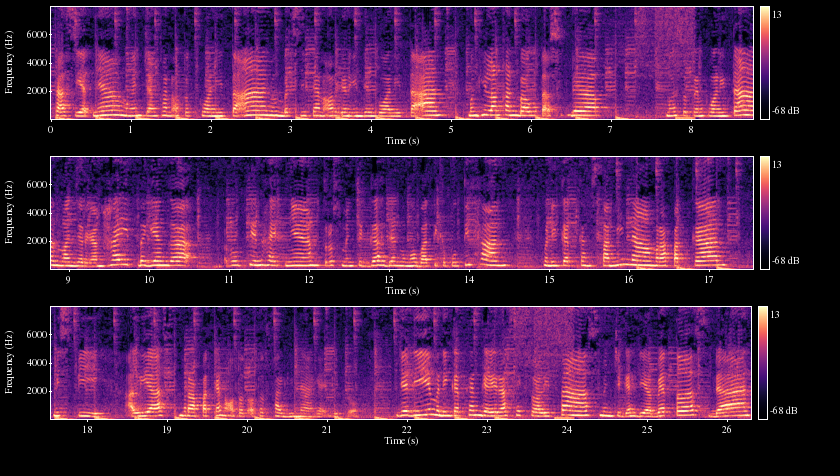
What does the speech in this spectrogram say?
khasiatnya mengencangkan otot kewanitaan membersihkan organ intim kewanitaan menghilangkan bau tak sedap mengesutkan kewanitaan melancarkan haid. Bagi yang nggak rutin haidnya terus mencegah dan mengobati keputihan meningkatkan stamina merapatkan mispi alias merapatkan otot-otot vagina kayak gitu. Jadi meningkatkan gairah seksualitas mencegah diabetes dan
